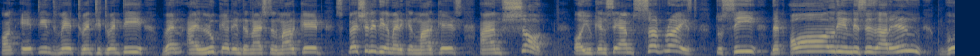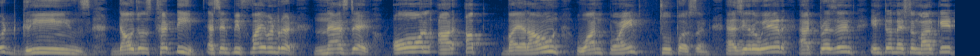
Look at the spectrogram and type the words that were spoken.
on 18th May 2020, when I look at international market, especially the American markets, I am shocked or you can say I'm surprised to see that all the indices are in good greens. Dow Jones 30, S&P 500, Nasdaq all are up by around 1.2%. As you're aware, at present, international market,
